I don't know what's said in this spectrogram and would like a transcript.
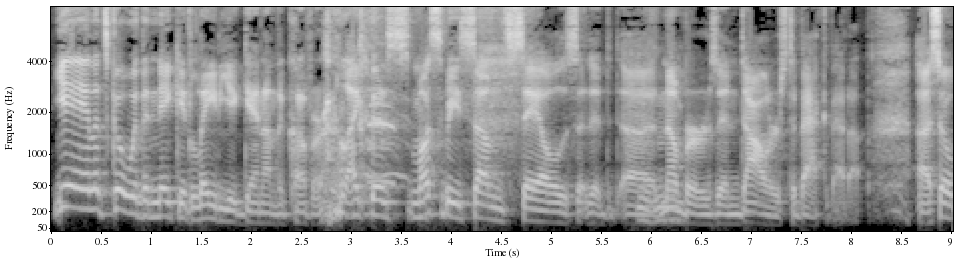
"Yeah, let's go with a naked lady again on the cover." like there's must be some sales uh, mm-hmm. numbers and dollars to back that up. so,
